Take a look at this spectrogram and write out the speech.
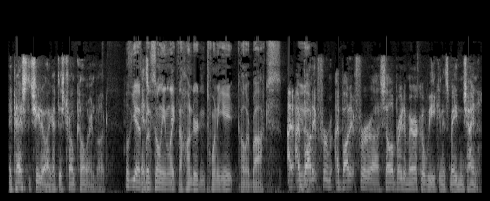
They passed the Cheeto. I got this Trump coloring book. Well, yes, It's- but it's only in like the 128 color box. I, I bought know. it for I bought it for uh, Celebrate America Week, and it's made in China.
